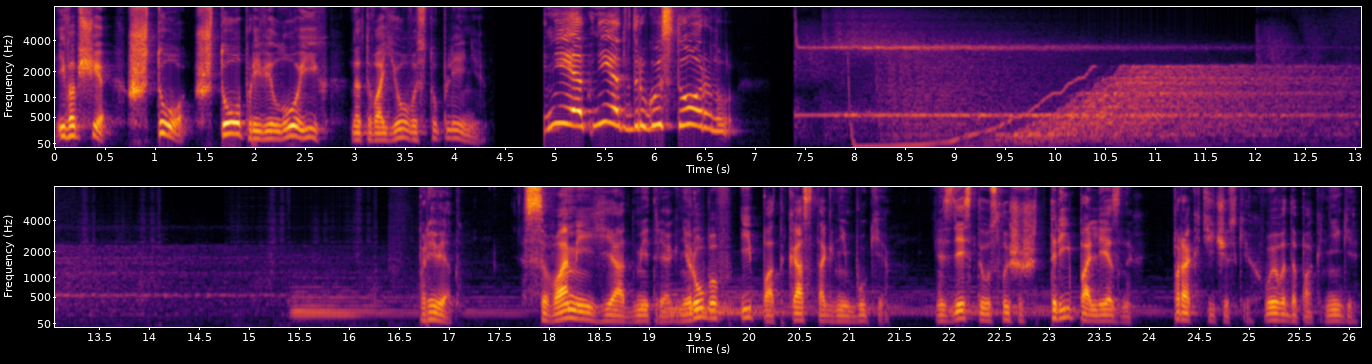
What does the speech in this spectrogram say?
И вообще, что, что привело их на твое выступление? Нет, нет, в другую сторону. Привет. С вами я, Дмитрий Огнерубов и подкаст «Огнебуки». Здесь ты услышишь три полезных, практических вывода по книге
